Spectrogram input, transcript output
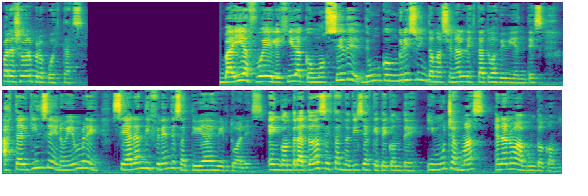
para llevar propuestas. Bahía fue elegida como sede de un Congreso Internacional de Estatuas Vivientes. Hasta el 15 de noviembre se harán diferentes actividades virtuales. Encontrá todas estas noticias que te conté y muchas más en anueva.com.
